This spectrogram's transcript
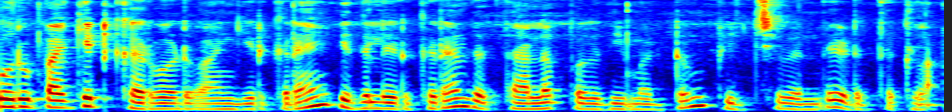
ஒரு பாக்கெட் கருவாடு வாங்கியிருக்கிறேன். இதில் இருக்கிற அந்த தலைப்பகுதி மட்டும் பிச்சு வந்து எடுத்துக்கலாம்.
